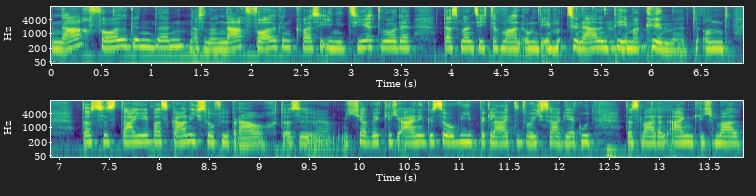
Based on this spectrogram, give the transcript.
Nachfolgenden, also nachfolgend quasi initiiert wurde, dass man sich doch mal um die emotionalen mhm. Themen kümmert und dass es da jeweils gar nicht so viel braucht. Also ja. ich habe wirklich einige so wie begleitet, wo ich sage, ja gut, das war dann eigentlich mal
